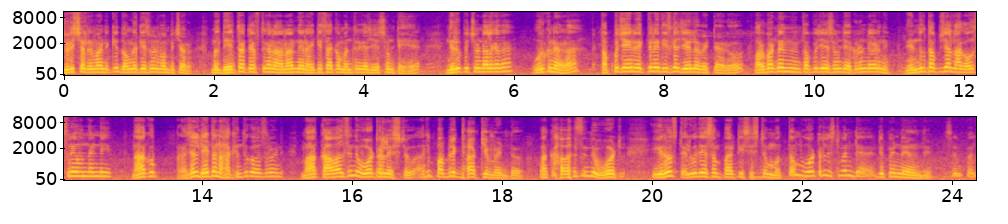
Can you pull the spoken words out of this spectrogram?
జ్యుడిషియల్ రిమాండ్కి దొంగ కేసు మీద పంపించారు. మళ్ళీ డేటా టెఫ్ట్గా నేను ఐటీ శాఖ మంత్రిగా చేస్తుంటే నిరూపించి ఉండాలి కదా? ఊరుకున్నారా తప్పు చేయని వ్యక్తిని తీసుకెళ్ళి జైల్లో పెట్టారు. పొరపాటున నేను తప్పు చేసి ఉంటే ఎక్కడుండేవాడిని? నేను ఎందుకు తప్పు చేయాలి? నాకు అవసరం ఏముందండి? నాకు ప్రజల డేటా నాకు ఎందుకు అవసరం అండి? మాకు కావాల్సింది ఓటర్ లిస్టు. అది పబ్లిక్ డాక్యుమెంట్. మాకు కావాల్సింది ఓట్లు ఈరోజు తెలుగుదేశం పార్టీ సిస్టమ్ మొత్తం ఓటర్ లిస్ట్ మీద డిపెండ్ అయి ఉంది. సింపుల్.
